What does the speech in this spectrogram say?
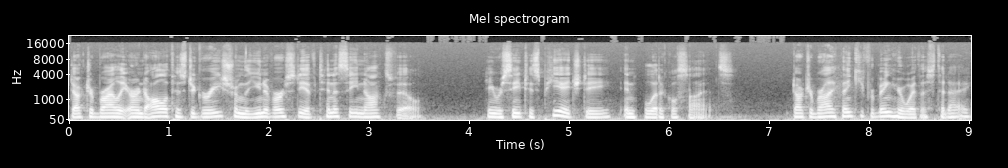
Dr. Briley earned all of his degrees from the University of Tennessee, Knoxville. He received his PhD in political science. Dr. Briley, thank you for being here with us today.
